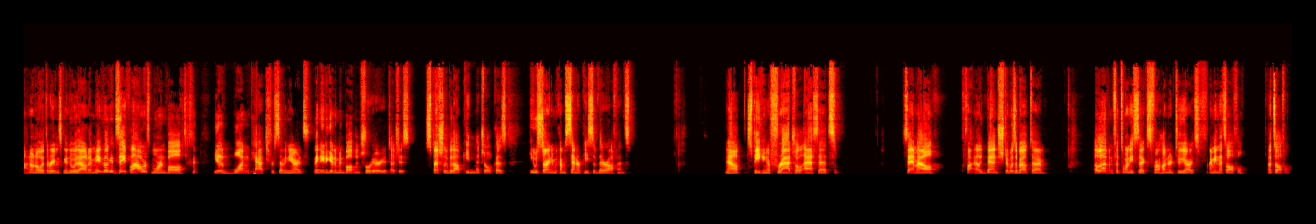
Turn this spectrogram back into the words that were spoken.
I don't know what the Ravens going to do without him. Maybe they'll get Zay Flowers more involved. he had one catch for seven yards. They need to get him involved in short area touches, especially without Keaton Mitchell, because he was starting to become a centerpiece of their offense. Now, speaking of fragile assets, Sam Howell finally benched. It was about time. 11 for 26 for 102 yards. I mean, that's awful. That's awful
